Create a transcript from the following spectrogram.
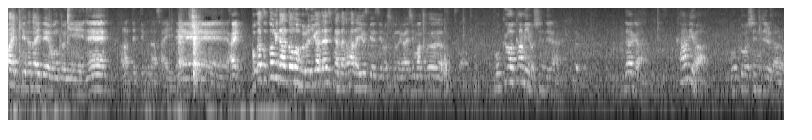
ぱい来ていただいて本当にね笑っていってくださいね。はい。僕はツッコミ担当の古着が大好きな高原祐介です。よろしくお願いします。僕は神を信じない。だが神は僕を信じるだろう。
